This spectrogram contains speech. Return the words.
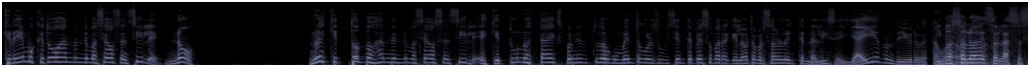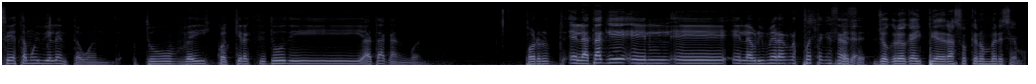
creemos que todos andan demasiado sensibles. No. No es que todos anden demasiado sensibles, es que tú no estás exponiendo tu argumento con el suficiente peso para que la otra persona lo internalice. Y ahí es donde yo creo que Y estamos. no solo eso, la sociedad está muy violenta, weón. Tú veis cualquier actitud y atacan, weón. Por el ataque el, eh, es la primera respuesta que se Mira, hace. yo creo que hay piedrazos que nos merecemos.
